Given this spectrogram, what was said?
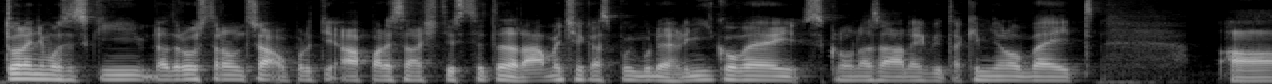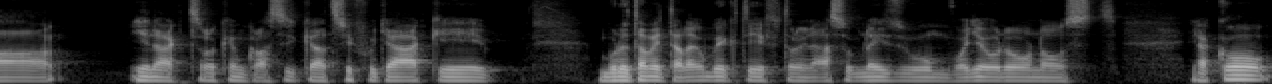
to není moc hezký. Na druhou stranu třeba oproti A54 ten rámeček aspoň bude hliníkový, sklo na zádech by taky mělo být a jinak celkem klasika, tři foťáky, bude tam i teleobjektiv, trojnásobný zoom, voděodolnost. Jako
